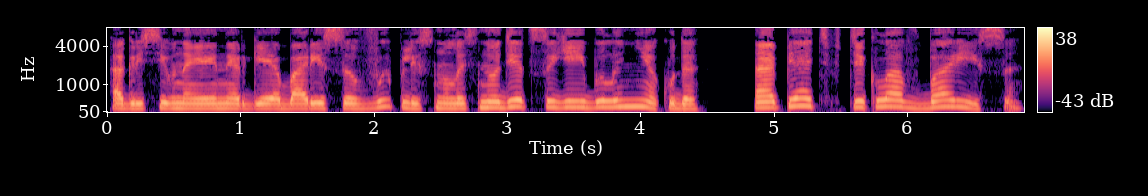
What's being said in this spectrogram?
Агрессивная энергия Бориса выплеснулась, но деться ей было некуда. Опять втекла в Бориса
